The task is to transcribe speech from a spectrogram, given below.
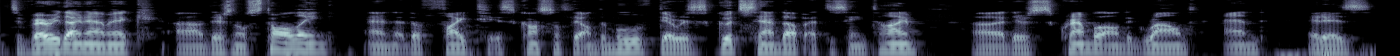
It's very dynamic. Uh, there's no stalling and the fight is constantly on the move. There is good stand up at the same time. Uh, there's scramble on the ground and it is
